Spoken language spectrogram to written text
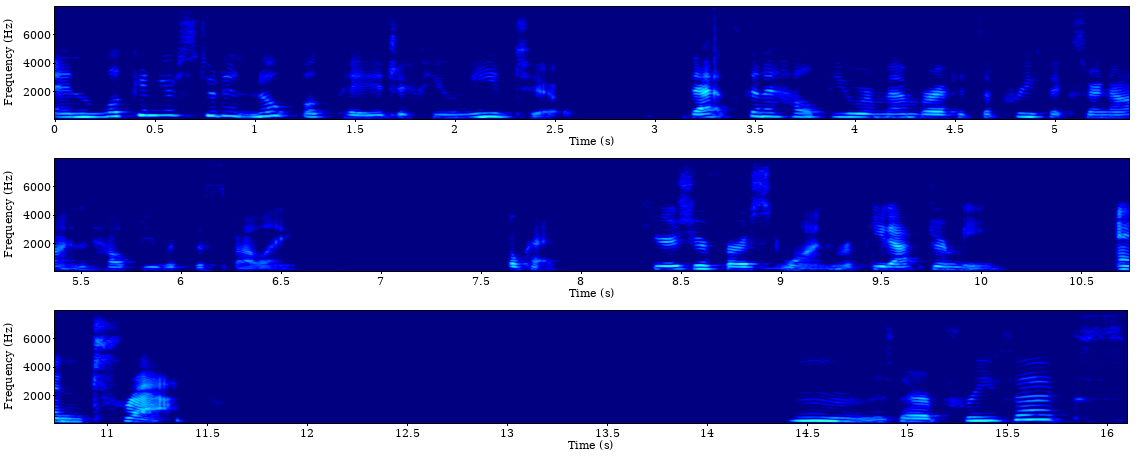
and look in your student notebook page if you need to. That's going to help you remember if it's a prefix or not and help you with the spelling. Okay, here's your first one. Repeat after me. Entrap. Hmm, is there a prefix?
